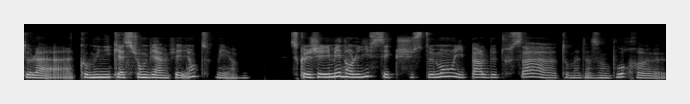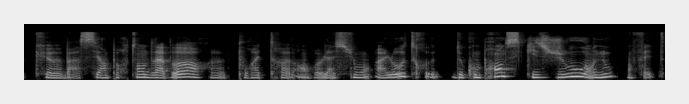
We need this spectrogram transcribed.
de la communication bienveillante. Mais euh, ce que j'ai aimé dans le livre, c'est que justement, il parle de tout ça, euh, Thomas d'Azinbourg, euh, que bah, c'est important d'abord, euh, pour être en relation à l'autre, de comprendre ce qui se joue en nous, en fait,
